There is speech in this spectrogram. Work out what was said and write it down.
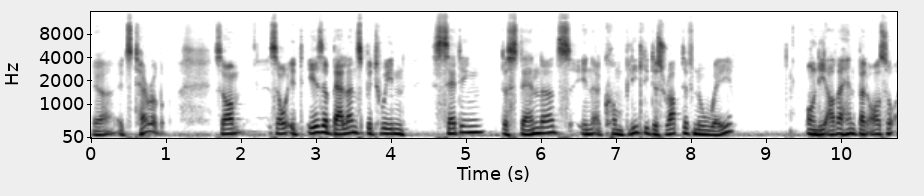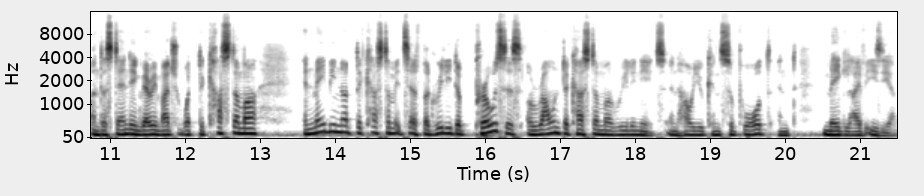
Yeah, it's terrible. So, so it is a balance between setting the standards in a completely disruptive new way on the other hand, but also understanding very much what the customer and maybe not the customer itself, but really the process around the customer really needs and how you can support and make life easier.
